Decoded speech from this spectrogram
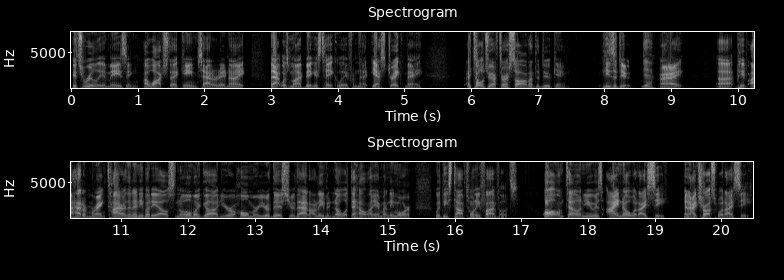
It's really amazing. I watched that game Saturday night. That was my biggest takeaway from that. Yes, Drake Maye. I told you after I saw him at the Duke game, he's a dude. Yeah. All right. Uh, people, I had him ranked higher than anybody else, and oh my God, you're a homer, you're this, you're that. I don't even know what the hell I am anymore with these top 25 votes. All I'm telling you is I know what I see, and I trust what I see.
